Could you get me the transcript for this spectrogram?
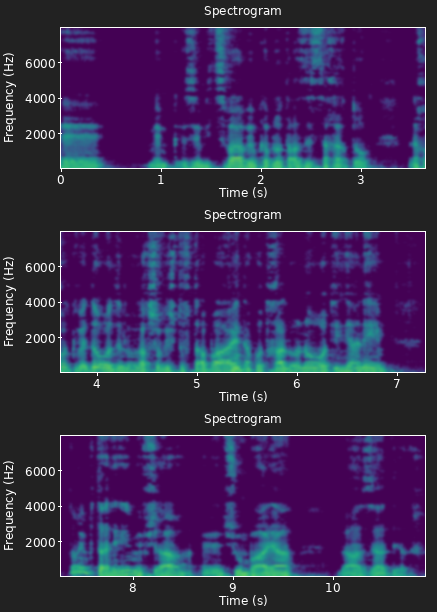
אה, זה מצווה ומקבלות על זה שכר טוב. מלאכות כבדות זה לא לחשוב לשטוף את הבית, לנקות חלונות, עניינים, דברים קטנים אפשר, אין שום בעיה, ואז זה הדרך.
